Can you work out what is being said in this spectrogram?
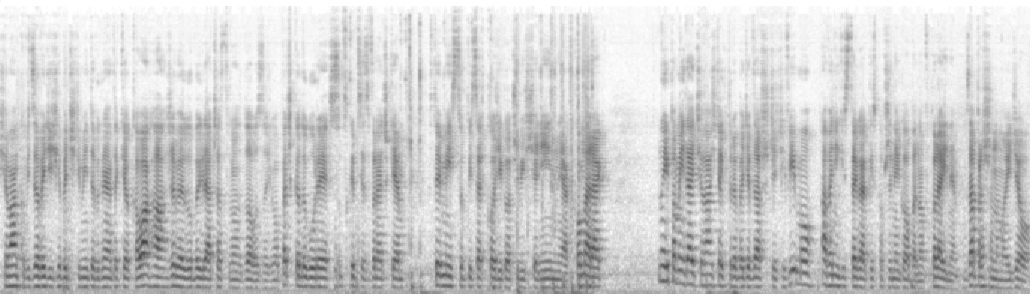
Siemanko widzowie, dzisiaj będziecie mieli do wygrania takiego kałacha. Żeby go wygrać, na to zostawić łapeczkę do góry, subskrypcję z dzwoneczkiem. W tym miejscu pisać kodzik oczywiście nie inny jak Homerek. No i pamiętajcie o haśle, które będzie w dalszej części filmu, a wyniki z tego jak i z poprzedniego będą w kolejnym. Zapraszam na moje dzieło.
